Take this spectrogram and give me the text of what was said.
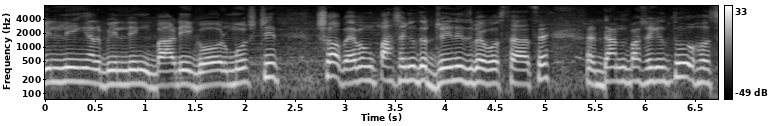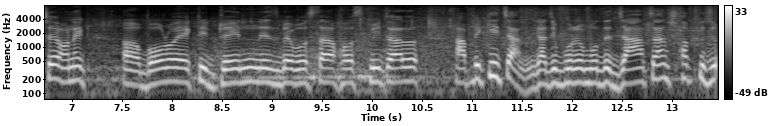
বিল্ডিং আর বিল্ডিং, বাড়ি, ঘর, মসজিদ সব এবং পাশে কিন্তু ড্রেনেজ ব্যবস্থা আছে। ডান পাশে কিন্তু হচ্ছে অনেক বড় একটি ড্রেনেজ ব্যবস্থা হসপিটাল আপনি কি চান? গাজীপুরের মধ্যে যা চান সব কিছু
